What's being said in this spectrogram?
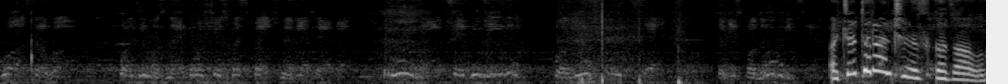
гострого. Ходімо, знайдемо щось безпечне для тебе. Це підійде. Понюхай це. Тобі сподобається? А чого ти раніше не сказала?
